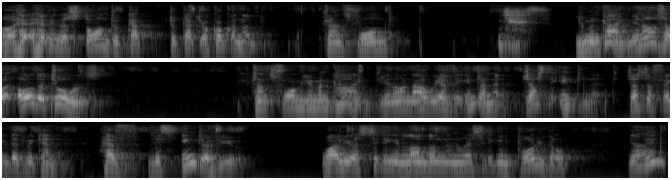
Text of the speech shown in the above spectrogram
or ha having a stone to cut, to cut your coconut transformed yes. humankind, you know? So all the tools transform humankind. You know, now we have the internet, just the internet, just the fact that we can have this interview while you're sitting in London and we're sitting in Portugal. You know what I mean?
